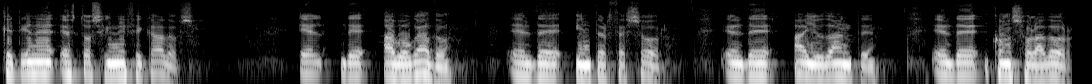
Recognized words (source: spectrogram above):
que tiene estos significados. El de abogado, el de intercesor, el de ayudante, el de consolador,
